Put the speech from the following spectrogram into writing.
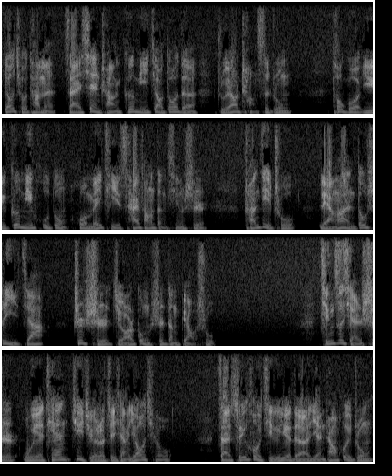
要求他们在现场歌迷较多的主要场次中，透过与歌迷互动或媒体采访等形式，传递出。两岸都是一家，支持九二共识等表述。情资显示，五月天拒绝了这项要求，在随后几个月的演唱会中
